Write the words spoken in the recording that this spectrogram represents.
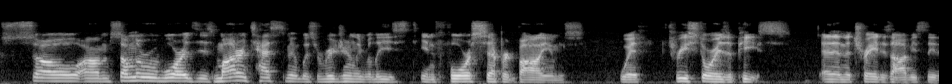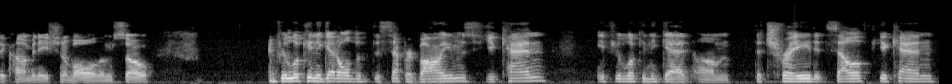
So, um, some of the rewards is Modern Testament was originally released in four separate volumes with three stories apiece, and then the trade is obviously the combination of all of them. So, if you're looking to get all the, the separate volumes, you can. If you're looking to get um, the trade itself, you can.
